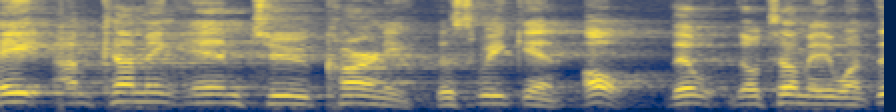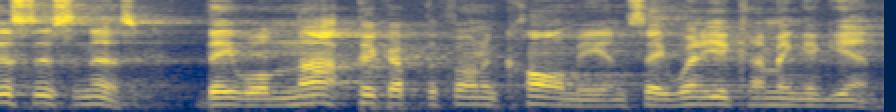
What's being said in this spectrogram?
hey, I'm coming into Kearney this weekend, oh, they'll, they'll tell me they want this, this, and this. They will not pick up the phone and call me and say, when are you coming again?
